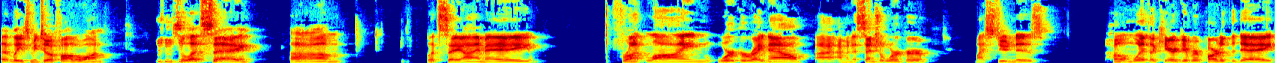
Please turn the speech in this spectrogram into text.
that leads me to a follow on. so let's say um, let's say I'm a frontline worker right now. I'm an essential worker. My student is home with a caregiver part of the day.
